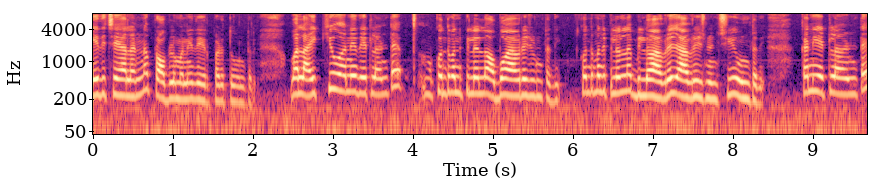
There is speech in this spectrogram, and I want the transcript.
ఏది చేయాలన్నా ప్రాబ్లం అనేది ఏర్పడుతూ ఉంటుంది. వాళ్ళ ఐక్యూ అనేది ఎట్లా అంటే కొంతమంది పిల్లల్లో అబో యావరేజ్ ఉంటుంది. కొంతమంది పిల్లల్లో బిలో యావరేజ్ యావరేజ్ నుంచి ఉంటుంది. కానీ ఎట్లా అంటే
